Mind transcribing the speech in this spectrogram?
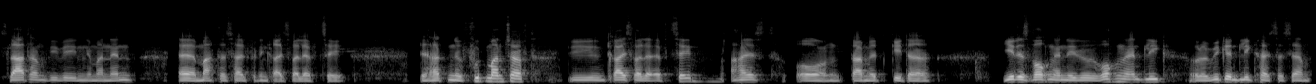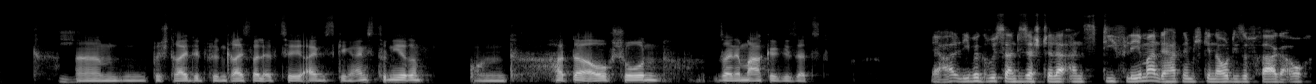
Slatan, wie wir ihn immer nennen, äh, macht das halt für den Kreisweiler FC. Der hat eine Food-Mannschaft, die Kreisweiler FC heißt, und damit geht er jedes Wochenende die Wochenend League oder Weekend League heißt das ja. Mhm. Ähm, bestreitet für den Greifswald FC 1 gegen 1 Turniere und hat da auch schon seine Marke gesetzt. Ja, liebe Grüße an dieser Stelle an Steve Lehmann, der hat nämlich genau diese Frage auch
